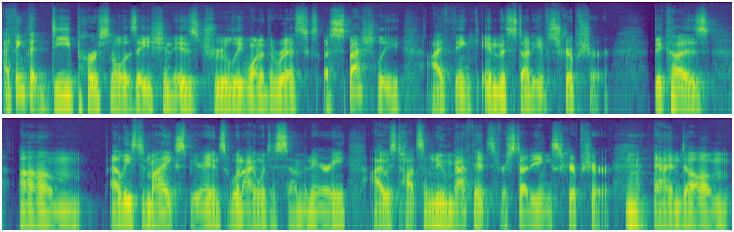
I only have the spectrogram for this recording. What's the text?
i think that depersonalization is truly one of the risks especially i think in the study of scripture. Because um, at least in my experience when i went to seminary i was taught some new methods for studying scripture. And um,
